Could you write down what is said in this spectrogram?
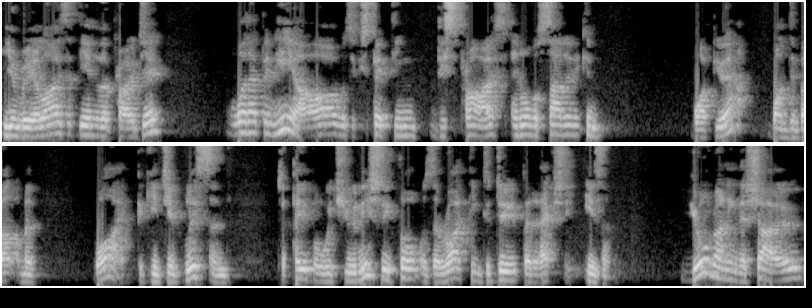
you realise at the end of the project, what happened here? Oh, I was expecting this price, and all of a sudden it can wipe you out. One development. Why? Because you've listened to people which you initially thought was the right thing to do, but it actually isn't. You're running the show,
